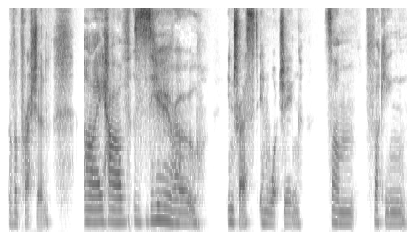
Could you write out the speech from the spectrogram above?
of oppression. I have zero interest in watching some fucking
